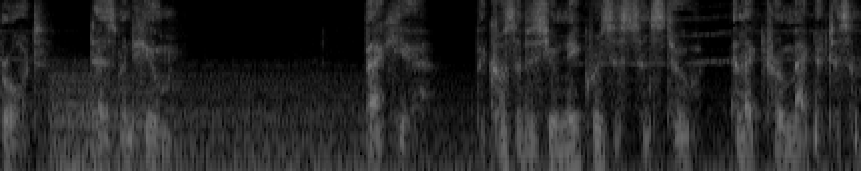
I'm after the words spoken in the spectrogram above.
brought Desmond Hume back here because of his unique resistance to electromagnetism.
